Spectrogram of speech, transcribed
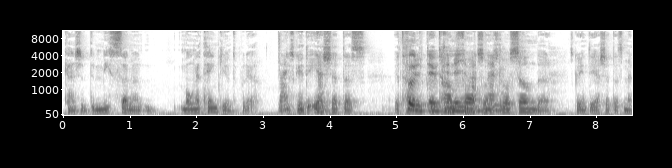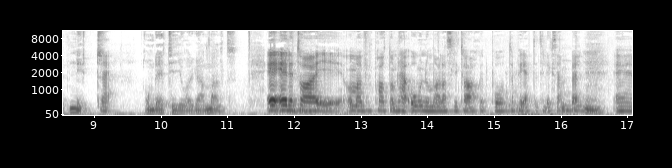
kanske inte missar men många tänker ju inte på det. Nej. Det ska ju inte ersättas ett, Fullt hand, ett handfat som Nej. slås sönder ska ju inte ersättas med ett nytt. Nej. Om det är tio år gammalt. Eh, Eller ta, i- om man pratar om det här onormala slitaget på tapeter till exempel. Eh,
